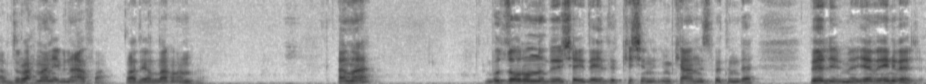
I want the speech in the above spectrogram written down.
Abdurrahman İbni Avf'a radıyallahu anh. Ama bu zorunlu bir şey değildir. Kişinin imkan nispetinde velime yemeğini verecek.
